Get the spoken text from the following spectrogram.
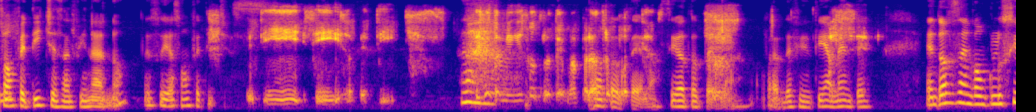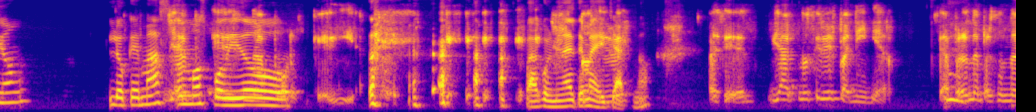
son fetiches al final, ¿no? Eso ya son fetiches. Sí, sí, son fetiches. Eso también es otro tema para otro, Otro tema, sí, otro tema, o sea, definitivamente. Entonces, en conclusión, lo que más Jack hemos es podido, una porquería. para culminar el tema de Así Jack. ¿no? Así es. Jack no sirve para niñar. O sea, para una persona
